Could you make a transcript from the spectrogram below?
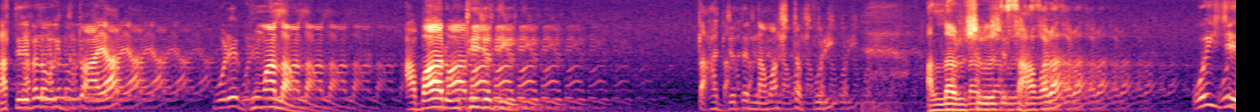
রাতের বেলা ওই দুটো আয়াত পড়ে ঘুমালাম। আবার উঠে যদি তাহাজ্জুদের নামাজটা পড়ি আল্লাহ রসুল বলছে, সাহাবারা, ওই যে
